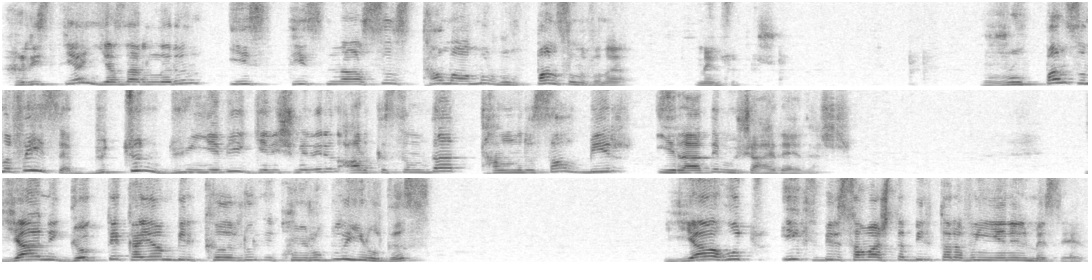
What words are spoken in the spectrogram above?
Hristiyan yazarların istisnasız tamamı ruhban sınıfına mensuptur. Ruhban sınıfı ise bütün dünyevi gelişmelerin arkasında tanrısal bir irade müşahede eder. Yani gökte kayan bir kuyruklu yıldız yahut ilk bir savaşta bir tarafın yenilmesi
